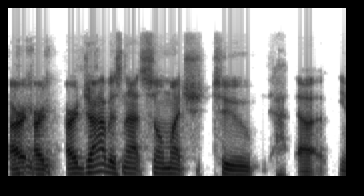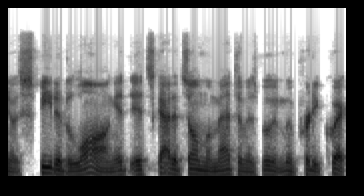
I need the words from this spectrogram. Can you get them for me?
our, our, our job is not so much to uh, you know speed it along. It, has got its own momentum. It's moving, moving pretty quick.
